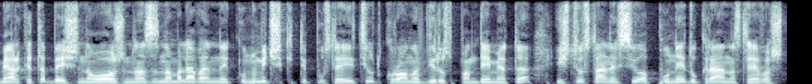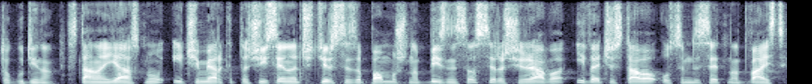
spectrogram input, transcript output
Мярката беше наложена за намаляване на економическите последици от коронавирус пандемията и ще остане в сила поне до края на следващата година. Стана ясно и че мярката 60 на 40 за помощ на бизнеса се разширява и вече става 80 на 20.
